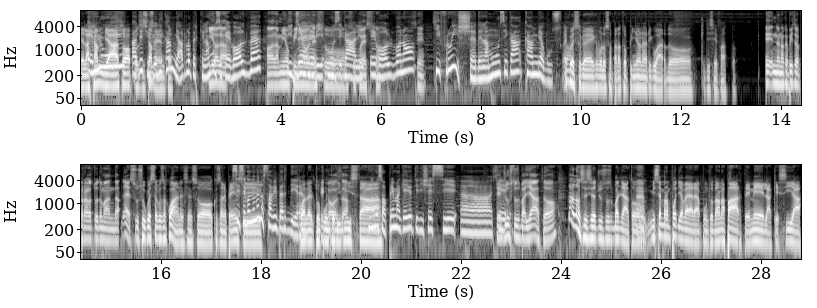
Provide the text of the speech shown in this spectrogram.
E l'ha e cambiato lui ha deciso di cambiarlo perché la Io musica la- evolve Ho la mia i generi su, musicali su evolvono, Sì. chi fruisce della musica cambia gusto. È questo che, che volevo sapere, la tua opinione al riguardo che ti sei fatto. E non ho capito però la tua domanda. Eh, su, su questa cosa qua, nel senso, cosa ne pensi? Sì, secondo me lo stavi per dire. Qual è il tuo Che punto cosa? di vista? Non lo so, prima che io ti dicessi eh, Se che è giusto o sbagliato? No, non se sia giusto o sbagliato. Eh. Mi sembra un po' di avere, appunto, da una parte Mela che sia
